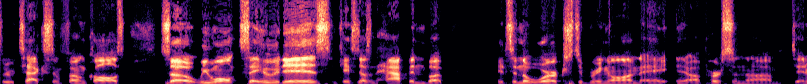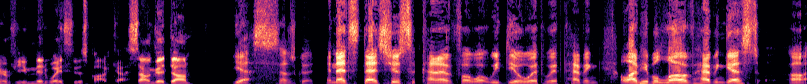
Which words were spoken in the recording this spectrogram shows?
through text and phone calls. So we won't say who it is in case it doesn't happen, but it's in the works to bring on a, a person um, to interview midway through this podcast. Sound good, Don? Yes, sounds good. And that's that's just kind of what we deal with with having a lot of people love having guests. Uh,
